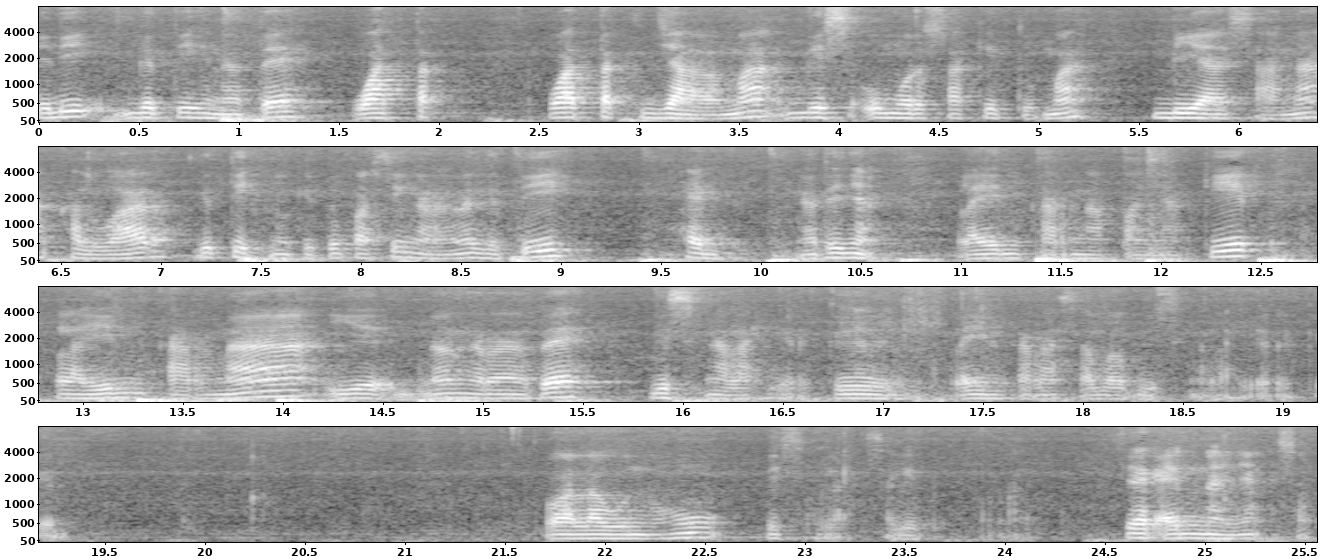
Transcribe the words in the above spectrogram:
jadi getih nate watak watak jalma geus umur sakit mah biasana keluar getih nu itu pasti ngaranna getih head ngertinya? Lain karena penyakit lain karena iya non ngaranna teh geus ngalahirkeun lain karena sabab geus ngalahirkeun. Walau nuhu geus sakitu siak aya nanya sok.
